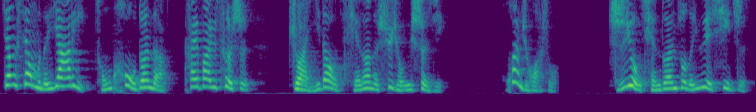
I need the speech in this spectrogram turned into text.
将项目的压力从后端的开发与测试转移到前端的需求与设计。换句话说，只有前端做的越细致，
